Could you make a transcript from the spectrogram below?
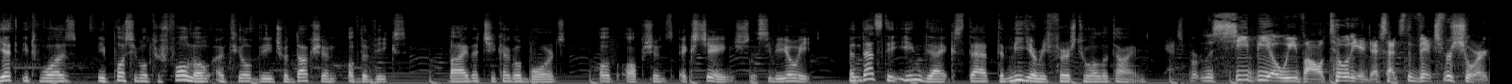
Yet it was impossible to follow until the introduction of the VIX by the Chicago Boards of Options Exchange, the CBOE. And that's the index that the media refers to all the time. Expert in the CBOE Volatility Index, that's the VIX for short,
